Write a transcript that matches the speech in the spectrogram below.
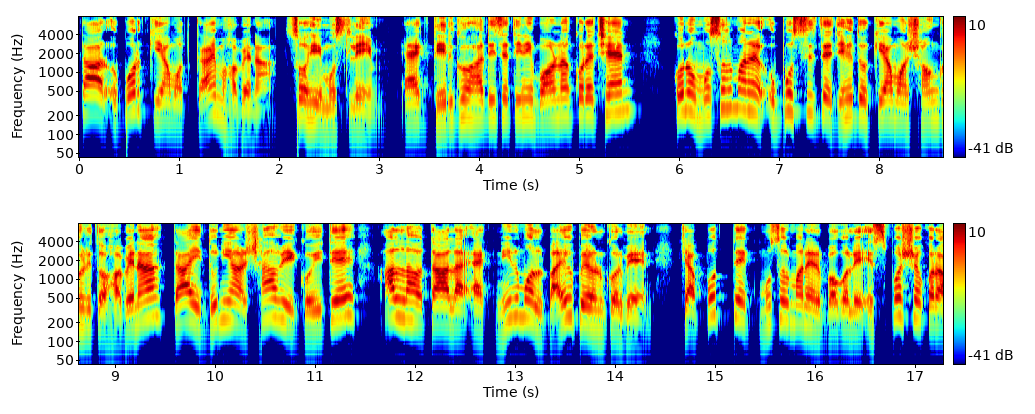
তার উপর কিয়ামত কায়েম হবে না। সহি মুসলিম। এক দীর্ঘ হাদিসে তিনি বর্ণনা করেছেন কোনো মুসলমানের উপস্থিতিতে যেহেতু কিয়ামত সংঘটিত হবে না, তাই দুনিয়ার স্বাভাবিক গতিতে আল্লাহ তাআলা এক নির্মল বায়ু প্রেরণ করবেন, যা প্রত্যেক মুসলমানের বগলে স্পর্শ করা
